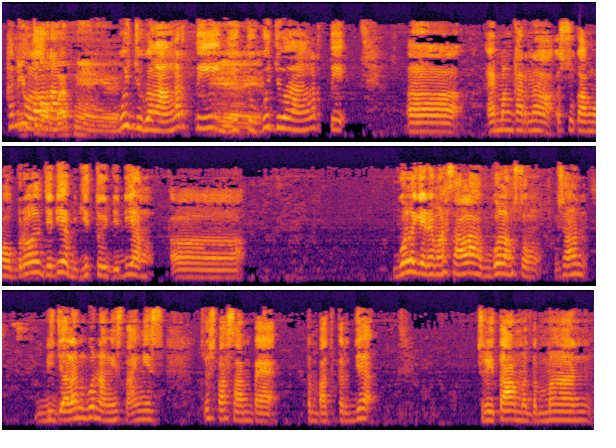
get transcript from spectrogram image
kan kalau orang obatnya ya. gue juga nggak ngerti Iya, gitu iya. gue juga nggak ngerti Eh, emang karena suka ngobrol jadi ya begitu jadi yang eh gue lagi ada masalah gue langsung misalnya di jalan gue nangis nangis terus pas sampai tempat kerja cerita sama teman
